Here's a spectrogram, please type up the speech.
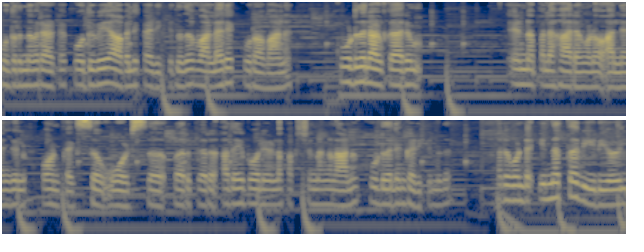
മുതിർന്നവരാകട്ടെ പൊതുവേ അവൽ കഴിക്കുന്നത് വളരെ കുറവാണ്. കൂടുതൽ ആൾക്കാരും എണ്ണ പലഹാരങ്ങളോ അല്ലെങ്കിൽ കോൺഫ്ലെക്സ് ഓട്സ് ബർഗർ അതേപോലെയുള്ള ഭക്ഷണങ്ങളാണ് കൂടുതലും കഴിക്കുന്നത്. അതുകൊണ്ട് ഇന്നത്തെ വീഡിയോയിൽ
